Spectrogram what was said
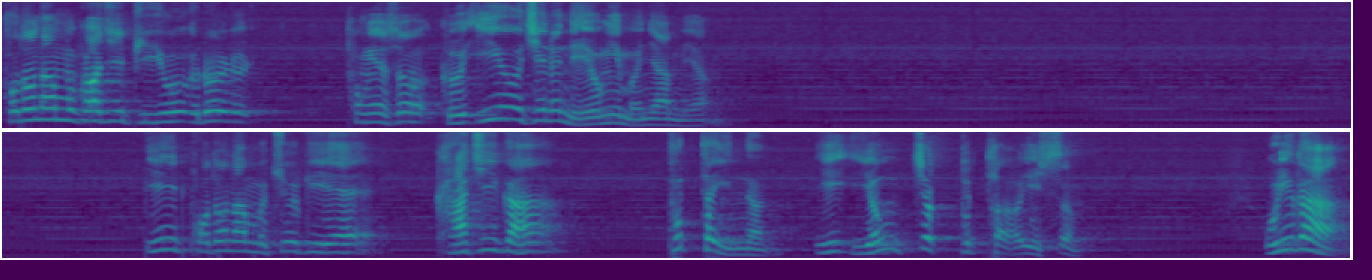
포도나무 가지 비유를 통해서 그 이어지는 내용이 뭐냐면 이 포도나무 줄기에 가지가 붙어 있는 이 영적 붙어 있음. 우리가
